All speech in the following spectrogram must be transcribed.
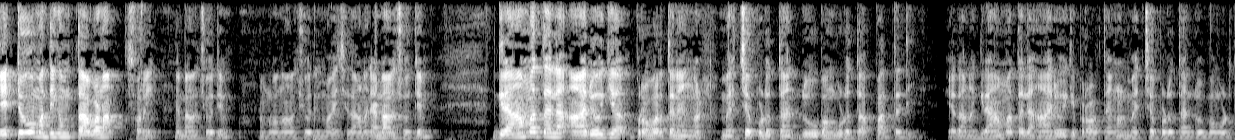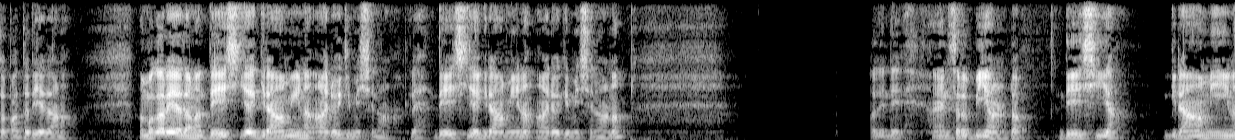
ഏറ്റവും അധികം തവണ സോറി രണ്ടാമത്തെ ചോദ്യം നമ്മൾ ഒന്നാമത്തെ ചോദ്യം വായിച്ചതാണ്. രണ്ടാമത്തെ ചോദ്യം ഗ്രാമതല ആരോഗ്യ പ്രവർത്തനങ്ങൾ മെച്ചപ്പെടുത്താൻ രൂപം കൊടുത്ത പദ്ധതി. ഏതാണ്? ഗ്രാമതല ആരോഗ്യ പ്രവർത്തനങ്ങൾ മെച്ചപ്പെടുത്താൻ രൂപം കൊടുത്ത പദ്ധതി ഏതാണ്? നമുക്കറിയാം ഏതാണ്? ദേശീയ ഗ്രാമീണ ആരോഗ്യ മിഷനാണ് അല്ലെ? ദേശീയ ഗ്രാമീണ ആരോഗ്യ മിഷനാണ്. അതിന്റെ ആൻസർ ബി ആണ് കേട്ടോ ദേശീയ ഗ്രാമീണ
